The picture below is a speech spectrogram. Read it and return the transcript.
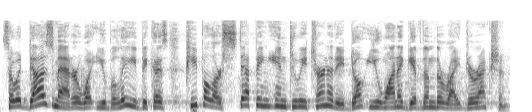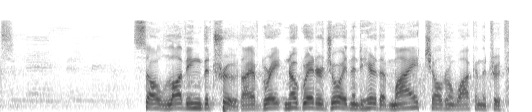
So it does matter what you believe because people are stepping into eternity. Don't you want to give them the right directions? So loving the truth. I have great, no greater joy than to hear that my children walk in the truth.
